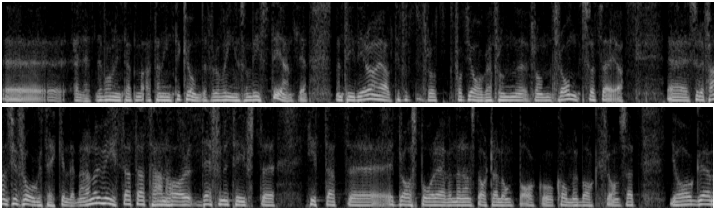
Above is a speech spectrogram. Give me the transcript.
Eh, eller det var inte att, att han inte kunde, för det var ingen som visste egentligen. Men tidigare har han alltid fått, fått, fått jaga från, från front, så att säga. Eh, så det fanns ju frågetecken där. Men han har visat att han har definitivt eh, hittat eh, ett bra spår även när han startar långt bak och kommer bakifrån. Så att jag eh,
